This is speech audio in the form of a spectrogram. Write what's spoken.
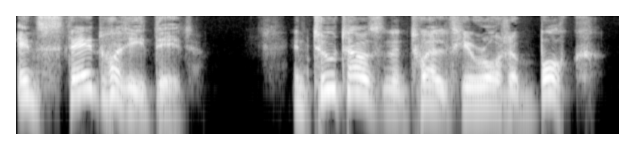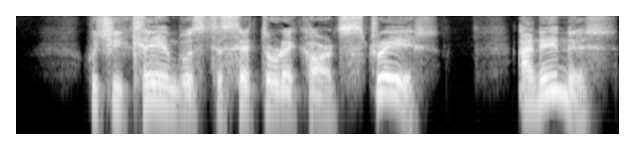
Instead, what he did, in 2012, he wrote a book which he claimed was to set the record straight. And in it,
